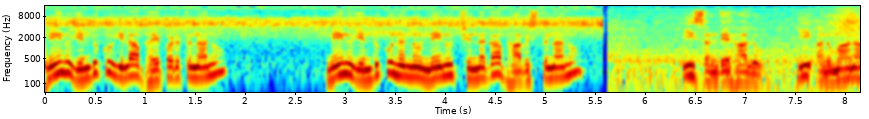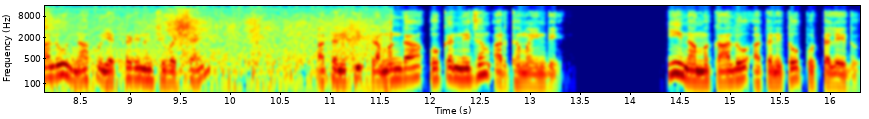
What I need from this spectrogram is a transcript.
నేను ఎందుకు ఇలా భయపడుతున్నాను? నేను ఎందుకు నన్ను నేను చిన్నగా భావిస్తున్నాను? ఈ సందేహాలు ఈ అనుమానాలు నాకు ఎక్కడి నుంచి వచ్చాయి? అతనికి క్రమంగా ఒక నిజం అర్థమైంది. ఈ నమ్మకాలు అతనితో పుట్టలేదు.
